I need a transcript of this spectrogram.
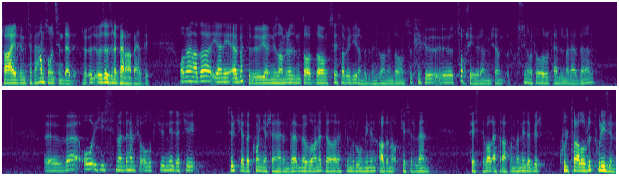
şairdir, mütəfəkkir, hamısı onun içindədir. Öz özünə bərabərdir. O mənada, yəni əlbəttə yəni Nizamini özümü davamçısı hesab edirəm özümü Nizaminin davamçısı. Çünki ə, e, çox şey öyrənmişəm, xüsusilə filoloji tərcümələrdən. Ə, e, və o hiss məndə həmişə olub ki, necə ki Türkiyədə Konya şəhərində Mövlana Cəlaləddin Ruminin adına keçirilən festival ətrafında necə bir kulturoloji turizm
